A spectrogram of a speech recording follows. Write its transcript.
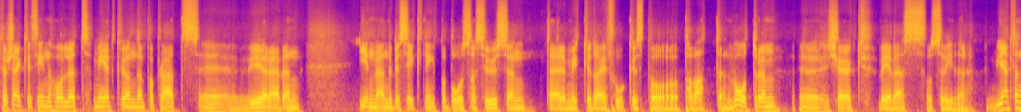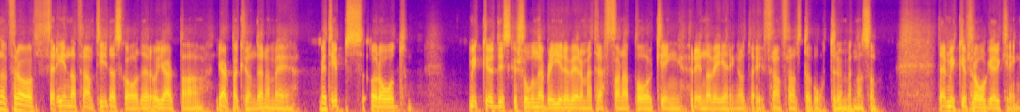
försäkringsinnehållet med kunden på plats. Eh, vi gör även invändig besiktning på bostadshusen där mycket då är fokus på, på vatten, våtrum, eh, kök, VVS och så vidare. Egentligen för att förhindra framtida skador och hjälpa, hjälpa kunderna med, med tips och råd. Mycket diskussioner blir det vid de här träffarna på, kring renovering och det är framförallt av våtrummen. Alltså, det är mycket frågor kring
